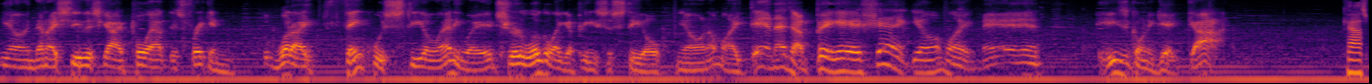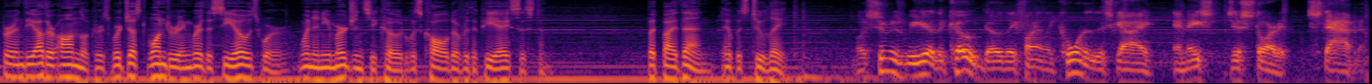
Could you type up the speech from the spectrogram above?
You know, and then I see this guy pull out this freaking, what I think was steel anyway. It sure looked like a piece of steel, you know, and I'm like, damn, that's a big ass shank. You know, I'm like, man, he's going to get got. Casper and the other onlookers were just wondering where the COs were when an emergency code was called over the PA system. But by then, it was too late. Well, as soon as we hear the code, though, they finally corner this guy and they just started stabbing him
